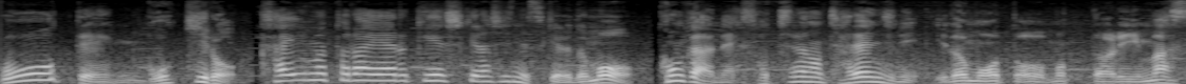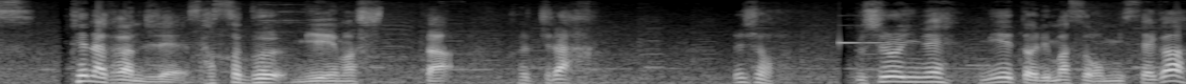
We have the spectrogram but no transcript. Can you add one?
5.5kg タイムトライアル形式らしいんですけれども今回はねそちらのチャレンジに挑もうと思っております。てな感じで早速見えました。こちら。よいしょ。後ろにね見えておりますお店が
